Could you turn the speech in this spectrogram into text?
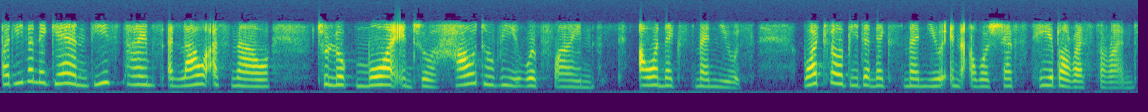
but even again, these times allow us now to look more into how do we refine our next menus. What will be the next menu in our chef's table restaurant?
